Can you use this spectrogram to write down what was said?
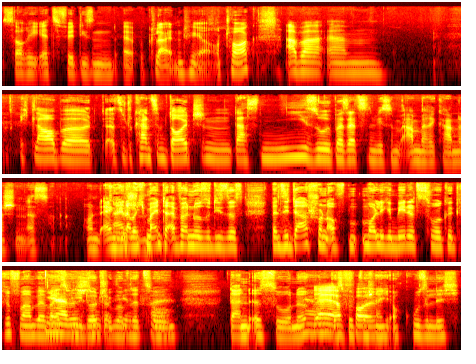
sorry jetzt für diesen äh, kleinen hier, Talk. Aber ähm, ich glaube, also du kannst im Deutschen das nie so übersetzen, wie es im Amerikanischen ist. Und Englisch. Nein, aber ich meinte einfach nur so dieses, wenn sie da schon auf mollige Mädels zurückgegriffen haben, wer Ja, weiß, wie die deutsche Übersetzung dann ist so, ne? Ja, ja, das wird voll. wahrscheinlich auch gruselig.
